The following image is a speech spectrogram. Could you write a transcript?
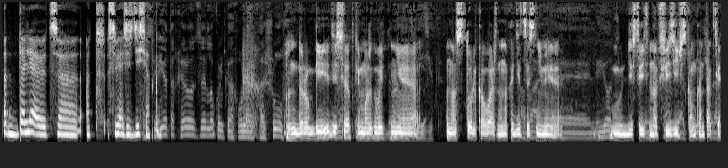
отдаляются от связи с десяткой. Другие десятки, может быть, не настолько важно находиться с ними действительно в физическом контакте,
